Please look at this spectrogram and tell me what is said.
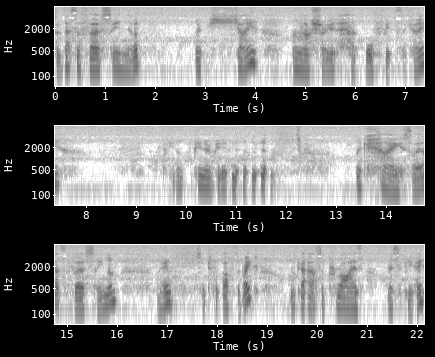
so that's the first scene yellow. Okay, I'm to show you how it all fits, okay? Okay, so that's the first scene done. Okay, so after the break, look at our surprise recipe, okay?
